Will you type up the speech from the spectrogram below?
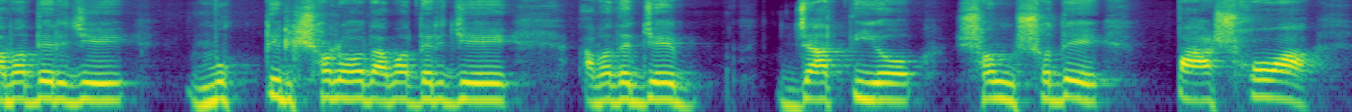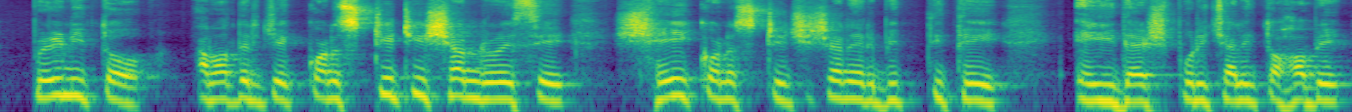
আমাদের যে মুক্তির সনদ আমাদের যে আমাদের যে জাতীয় সংসদে পাশ হওয়া, প্রণীত আমাদের যে কনস্টিটিউশন রয়েছে, সেই কনস্টিটিউশনের ভিত্তিতে এই দেশ পরিচালিত হবে।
